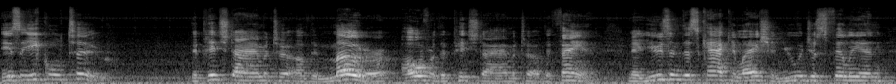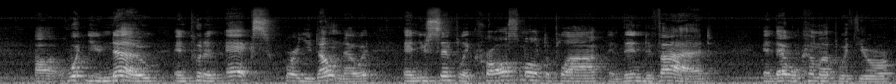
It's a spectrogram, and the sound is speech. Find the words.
is equal to the pitch diameter of the motor over the pitch diameter of the fan. Now, using this calculation, you would just fill in uh, what you know and put an X where you don't know it, and you simply cross multiply and then divide, and that will come up with your,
